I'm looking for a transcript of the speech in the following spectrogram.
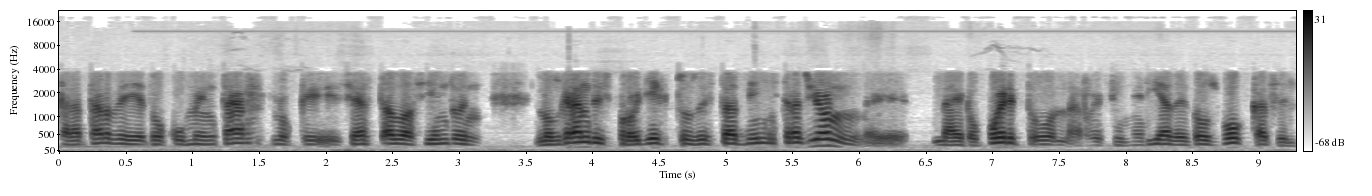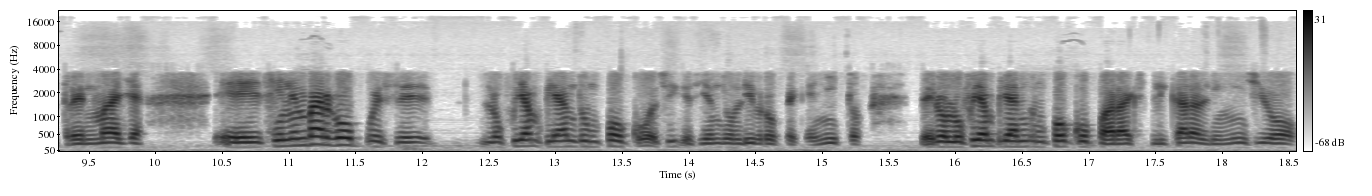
tratar de documentar lo que se ha estado haciendo en los grandes proyectos de esta administración, eh, el aeropuerto, la refinería de Dos Bocas, el tren Maya. Eh, sin embargo, pues eh, lo fui ampliando un poco, sigue siendo un libro pequeñito, pero lo fui ampliando un poco para explicar al inicio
